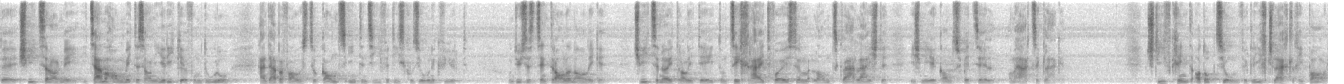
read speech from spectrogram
der Schweizer Armee im Zusammenhang mit der Sanierung vom Duro haben ebenfalls zu ganz intensiven Diskussionen geführt. Und unser zentrales Anliegen, die Schweizer Neutralität und die Sicherheit von unserem Land zu gewährleisten, ist mir ganz speziell am Herzen gelegen. Die Stiefkindadoption für gleichgeschlechtliche Paare,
